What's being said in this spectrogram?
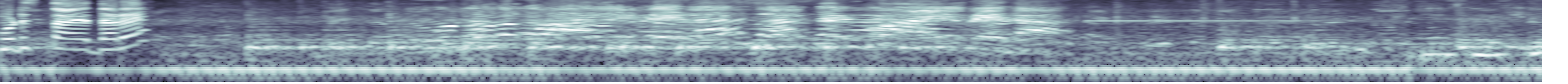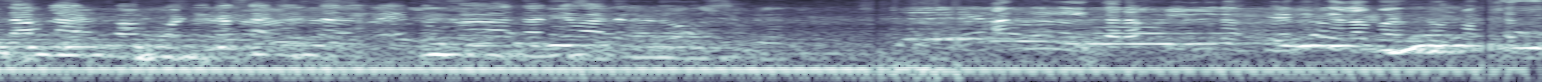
ಮೂಡಿಸ್ತಾ ಇದ್ದಾರೆ. ಪ್ಲಾಟ್ಫಾರ್ಮ್ ಕೊಟ್ಟಿರೋ ಧನ್ಯವಾದಗಳು. ಅಲ್ಲಿ ಈ ತರ ಫೀಲ್ಡ್ ಎಲ್ಲಿಗೆಲ್ಲ ಬಂದು ಫಂಕ್ಷನ್ಸ್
